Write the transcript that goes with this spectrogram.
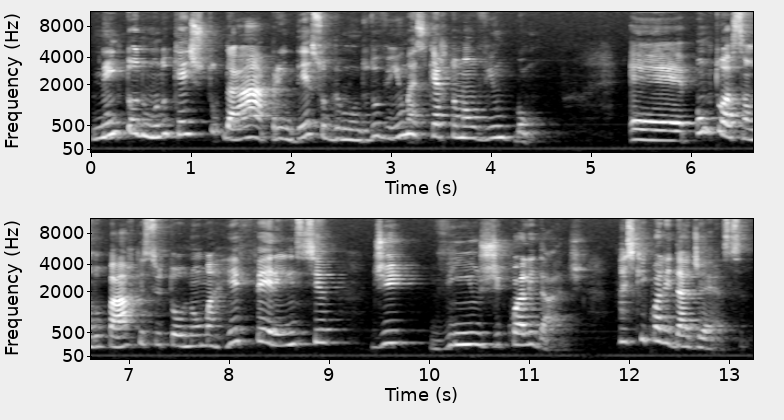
nem todo mundo quer estudar, aprender sobre o mundo do vinho, mas quer tomar um vinho bom. É, pontuação do parque se tornou uma referência de vinhos de qualidade. Mas que qualidade é essa?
